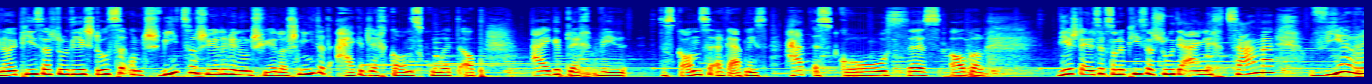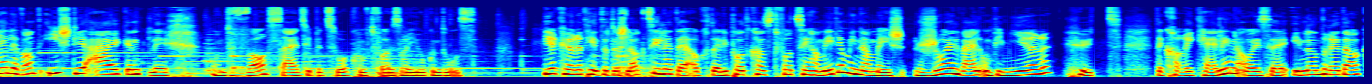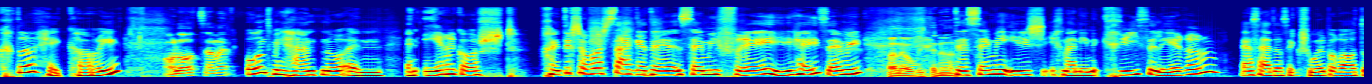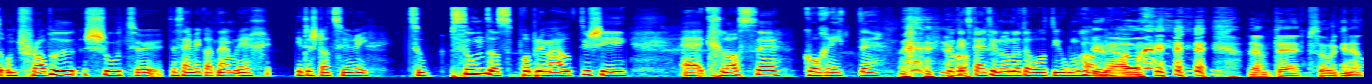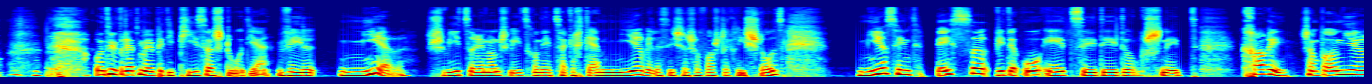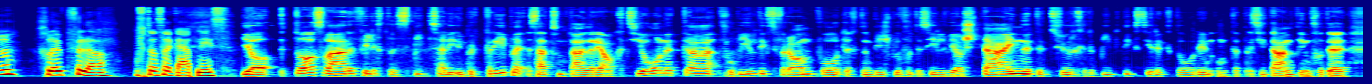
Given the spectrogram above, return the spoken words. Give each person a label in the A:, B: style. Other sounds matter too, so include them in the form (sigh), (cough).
A: Die neue PISA-Studie ist draussen und die Schweizer Schülerinnen und Schüler schneiden eigentlich ganz gut ab. Eigentlich, weil das ganze Ergebnis hat ein grosses Aber. Wie stellt sich so eine PISA-Studie eigentlich zusammen? Wie relevant ist die eigentlich? Und was sagt sie über die Zukunft unserer Jugend aus? Ihr hört hinter den Schlagzeilen der aktuelle Podcast von CH Media. Mein Name ist Joel Weil und bei mir heute der Kari Kellin, unser Inlandredakteur. Hey Kari.
B: Hallo zusammen.
A: Und wir haben noch einen, einen Ehrengast könnte ich schon fast sagen, der Semi Frey. Hey Semi.
C: Hallo miteinander.
A: Der Semi ist, ich nenne ihn Krisenlehrer. Er sagt, er sei Schulberater und Troubleshooter. Der Semi geht nämlich in der Stadt Zürich zu besonders problematischen äh, Klassen retten. (laughs) ja. Jetzt fällt dir nur noch der rote Umhang.
C: Genau, (laughs) den, den besorge genau. (laughs)
A: und heute reden wir über die PISA-Studie, weil wir, Schweizerinnen und Schweizer, und jetzt sage ich gerne wir, weil es ist ja schon fast ein bisschen stolz, wir sind besser wie der OECD-Durchschnitt. Kari, Champagner klopfen lassen auf das Ergebnis?
B: Ja, das wäre vielleicht ein bisschen übertrieben. Es hat zum Teil Reaktionen gegeben von Bildungsverantwortlichen, zum Beispiel von der Silvia Steiner, der Zürcher Bildungsdirektorin und der Präsidentin von der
